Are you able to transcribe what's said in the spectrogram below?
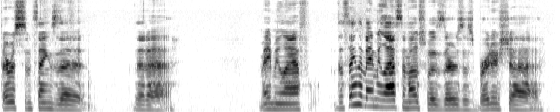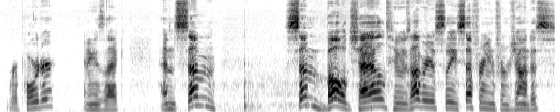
There was some things that, that, uh, made me laugh. The thing that made me laugh the most was there's this British, uh, reporter, and he was like, and some some bald child who is obviously suffering from jaundice,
